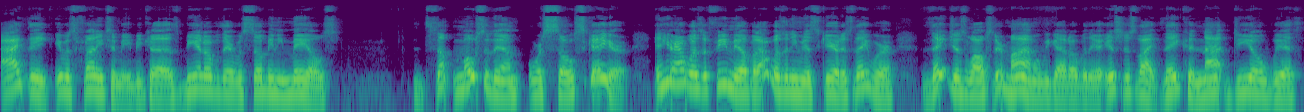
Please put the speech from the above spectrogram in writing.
I think it was funny to me because being over there with so many males, some most of them were so scared. And here I was a female, but I wasn't even as scared as they were they just lost their mind when we got over there. It's just like they could not deal with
